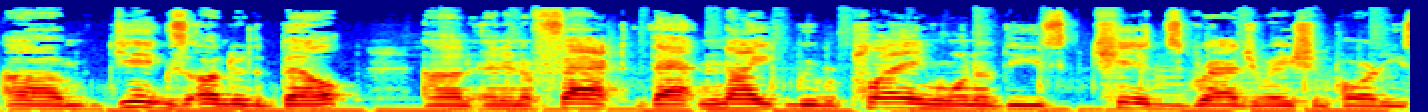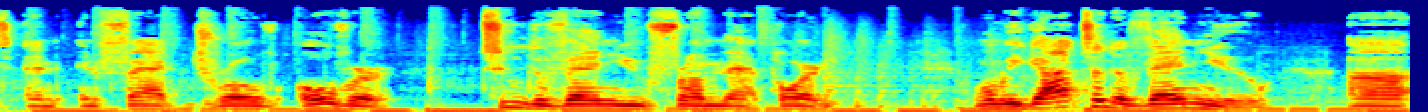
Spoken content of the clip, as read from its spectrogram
um, gigs under the belt. Um, and in fact, that night we were playing one of these kids' graduation parties, and in fact, drove over to the venue from that party. When we got to the venue, uh,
